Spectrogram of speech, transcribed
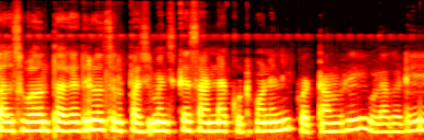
ಕಲಸ್ಕೊಳ್ಳೋಂತ ಆಗ್ಯದ್ರಿ ಒಂದು ಸ್ವಲ್ಪ ಹಸಿಮೆಣ್ಸಿಕಾಯಿ ಸಣ್ಣಗೆ ಕುಟ್ಕೊಂಡಿನಿ, ಕೊತ್ತಂಬರಿ, ಉಳ್ಳಾಗಡ್ಡಿ.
